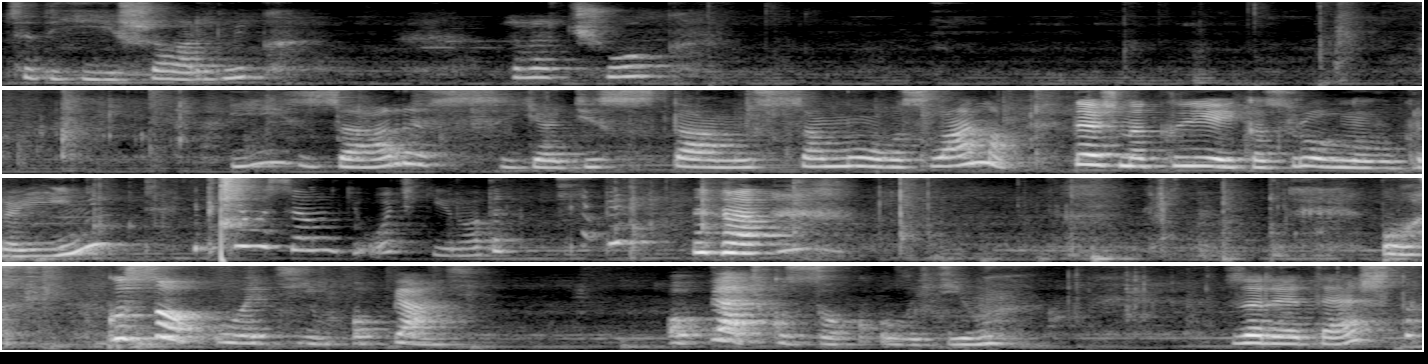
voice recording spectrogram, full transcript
Це такий шармік. Рачок. І зараз я дістану з самого слайма. Теж наклейка зроблена в Україні. І такі веселенькі очки і ротик. О, кусок улетів опять. Опять кусок улетів. Зараз теж так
